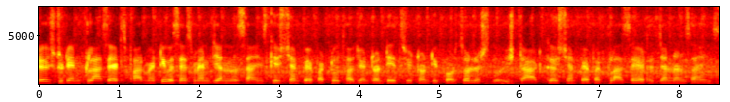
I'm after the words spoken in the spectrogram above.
Dear student, class 8 formative assessment general science question paper 2023-24. So let's go start question paper class 8 general science.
